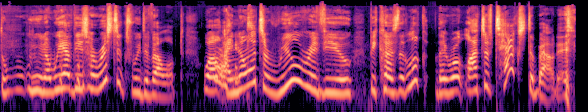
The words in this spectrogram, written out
the you know we have these heuristics we developed. Well, I know it's a real review because they look they wrote lots of text about it.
